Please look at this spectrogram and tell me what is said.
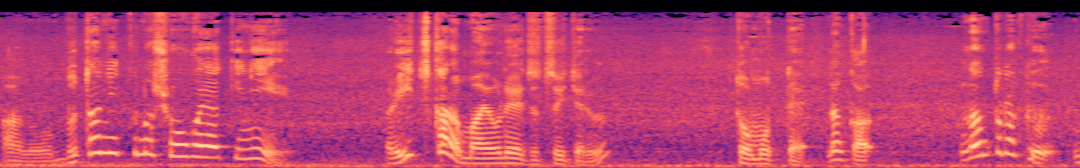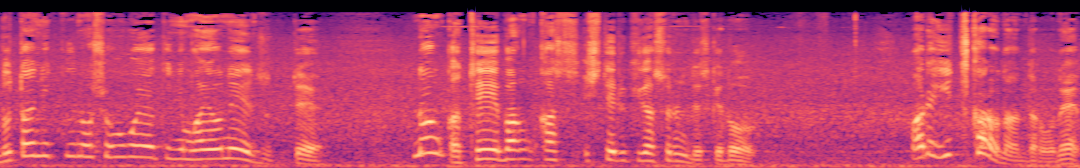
あの豚肉の生姜焼きにあれいつからマヨネーズついてる？と思って。なんかなんとなく豚肉の生姜焼きにマヨネーズってなんか定番化してる気がするんですけどあれいつからなんだろうね。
